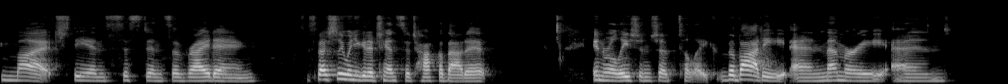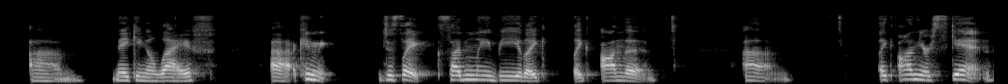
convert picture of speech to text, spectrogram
much the insistence of writing, especially when you get a chance to talk about it in relationship to like the body and memory and um, making a life uh, can just like suddenly be like like on the um like on your skin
